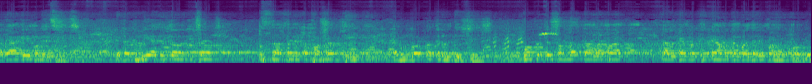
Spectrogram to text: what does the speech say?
আমি আগেই বলেছি, এটা দুনিয়াতে তো নিচক উস্তাদের একটা প্রশান্তি এবং বরকতের উদ্দেশ্যে। প্রকৃত সম্মান আল্লাহ কালকে আমরা থেকে আমাদের বাজারে প্রদান করবে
